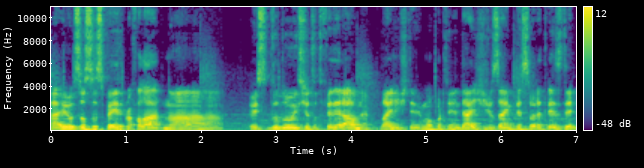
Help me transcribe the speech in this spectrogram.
Ah, eu sou suspeito pra falar na. Eu estudo no Instituto Federal, né? Lá a gente teve uma oportunidade de usar impressora 3D.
